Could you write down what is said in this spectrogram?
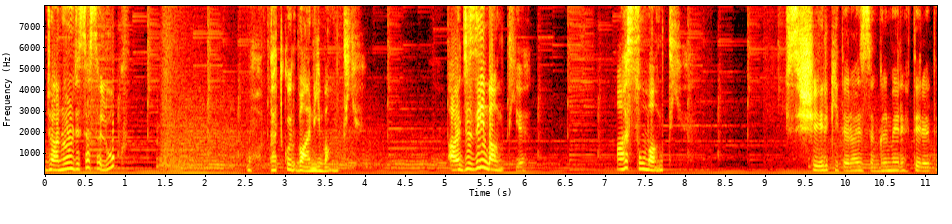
जानवरों जैसा सलूक? मोहब्बत कुर्बानी मांगती है। आजजी मांगती है। आँसू मांगती है। किसी शेर की तरह इस जंगल में रहते रहते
